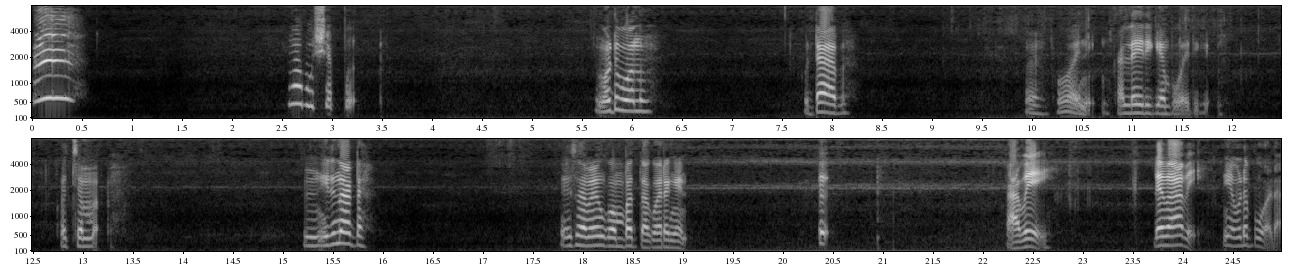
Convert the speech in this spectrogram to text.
ആ. പുഷപ്പ് ഇങ്ങോട്ട് പോന്നു. കുട്ടാബ് ആ പോവാനി കല്ലയിരിക്കാൻ പോവായിരിക്കും. കൊച്ചമ്മ. ഇരുന്നാട്ടെ. ഈ സമയം കൊമ്പത്താ കുരങ്ങൻ ഏ. വാവേ. ഡേ വാവേ നീ എവിടെ പോവാടാ?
